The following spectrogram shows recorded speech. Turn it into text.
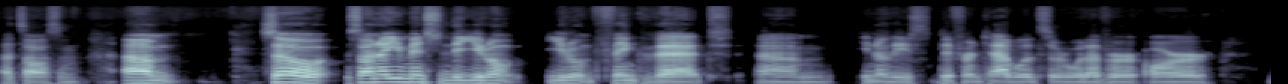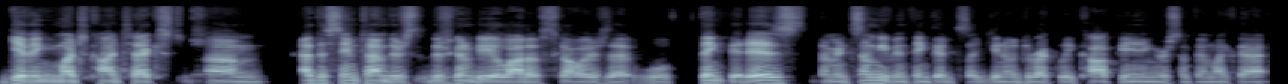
That's awesome. Um, so, so I know you mentioned that you don't you don't think that um, you know these different tablets or whatever are giving much context. Um, at the same time, there's there's going to be a lot of scholars that will think that is. I mean, some even think that it's like you know directly copying or something like that.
